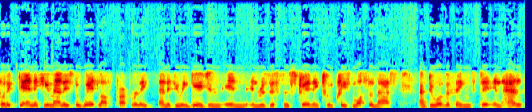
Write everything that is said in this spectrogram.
But again, if you manage the weight loss properly and if you engage in, in, in resistance training to increase muscle mass and do other things to enhance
